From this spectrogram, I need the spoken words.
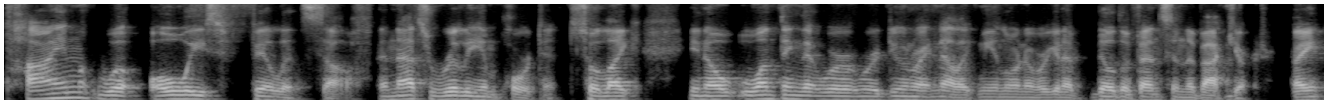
time will always fill itself and that's really important. So like you know one thing that we're we're doing right now like me and lorna we're going to build a fence in the backyard right?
